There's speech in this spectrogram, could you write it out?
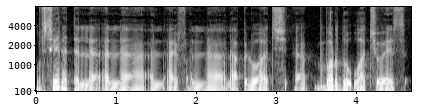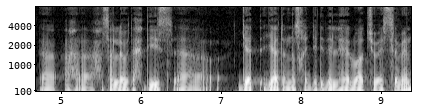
وفي سيرة ال Apple Watch آه، برضو watchOS حصل له تحديث آه، جات جات النسخة الجديدة اللي هي ال watchOS 7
